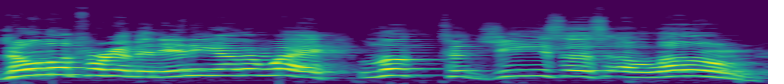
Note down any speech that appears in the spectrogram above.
Don't look for him in any other way. Look to Jesus alone.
